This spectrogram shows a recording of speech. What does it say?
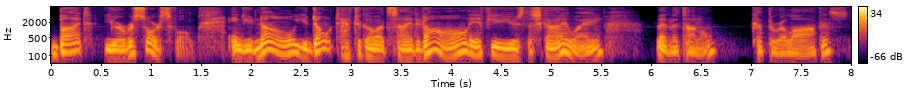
But you're resourceful, and you know you don't have to go outside at all if you use the Skyway, then the tunnel, cut through a law office,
